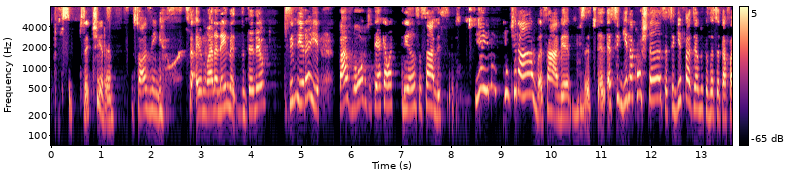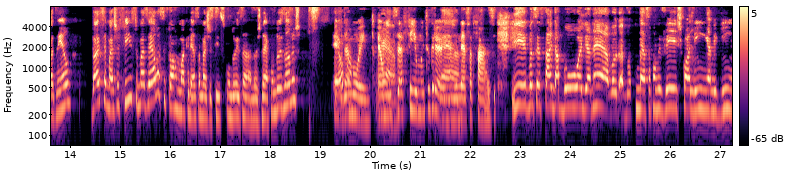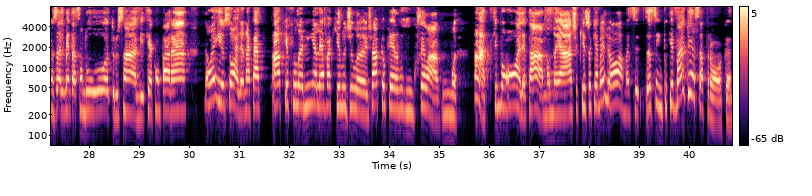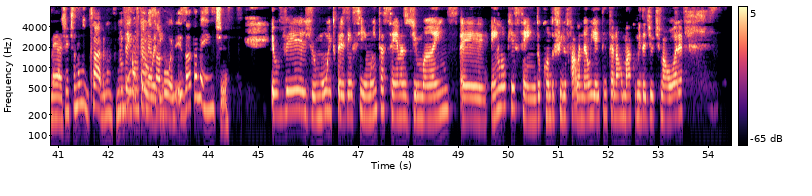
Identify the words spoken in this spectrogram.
você tira sozinho. Eu não era nem, entendeu? Se vira aí. Pavor de ter aquela criança, sabe? E aí não, não tirava, sabe? É, é, seguir na constância, seguir fazendo o que você está fazendo. Vai ser mais difícil, mas ela se torna uma criança mais difícil com dois anos, né? Com dois anos é uma... muito. É, é, um desafio muito grande é. nessa fase. E você sai da bolha, né? Começa a conviver, escolinha, amiguinhos, alimentação do outro, sabe? Quer comparar. Então é isso, olha, na casa. Ah, porque fulaninha leva aquilo de lanche. Ah, porque eu quero, sei lá, uma. Ah, que bom, olha, tá, a mamãe acha que isso aqui é melhor, mas assim, porque vai ter essa troca, né? A gente não, sabe, não, não tem controle nessa bolha. Exatamente. Eu vejo muito, presencio muitas cenas de mães é, enlouquecendo quando o filho fala não e aí tentando arrumar comida de última hora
